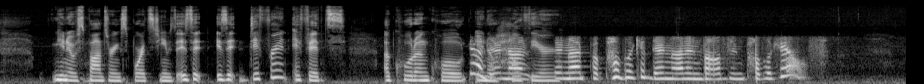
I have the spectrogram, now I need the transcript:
you know, sponsoring sports teams. Is it is it different if it's a quote unquote Yeah, you know they're not. healthier? They're not public. They're not involved in public health.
